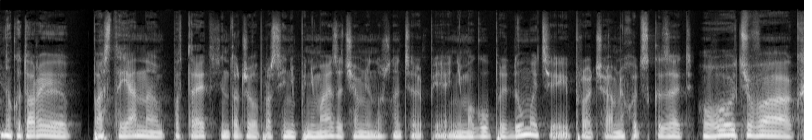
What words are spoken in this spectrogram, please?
но которые постоянно повторяет один и тот же вопрос. Я не понимаю, зачем мне нужна терапия. Я не могу придумать и прочее. А мне хочется сказать, о, чувак,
